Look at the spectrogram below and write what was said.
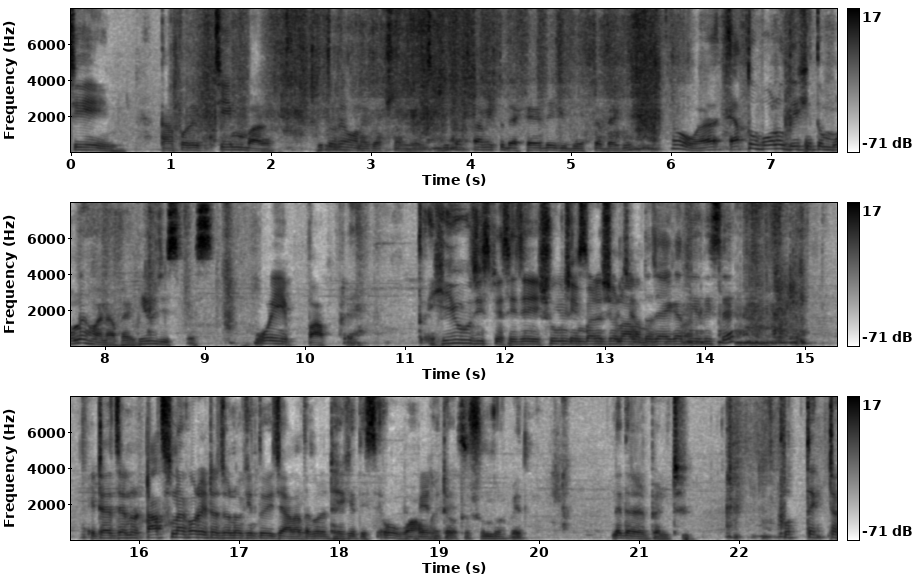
চেন তারপরে চেম্বার ভিতরে অনেক অপশন রয়েছে। ভিতরটা আমি একটু দেখাই দিই যদি একটা ব্যাগে ও এত বড় দেখে তো মনে হয় না ভাই হিউজ স্পেস ওরে বাপরে। হিউজ স্পেস এই যে শু চেম্বারের জন্য আলাদা জায়গা দিয়ে দিছে। এটা যেন টাচ না করে এটার জন্য কিন্তু এই যে আলাদা করে ঢেকে দিছে। ও ওয়াও এটা তো সুন্দর বেল্ট লেদারের বেল্ট প্রত্যেকটা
